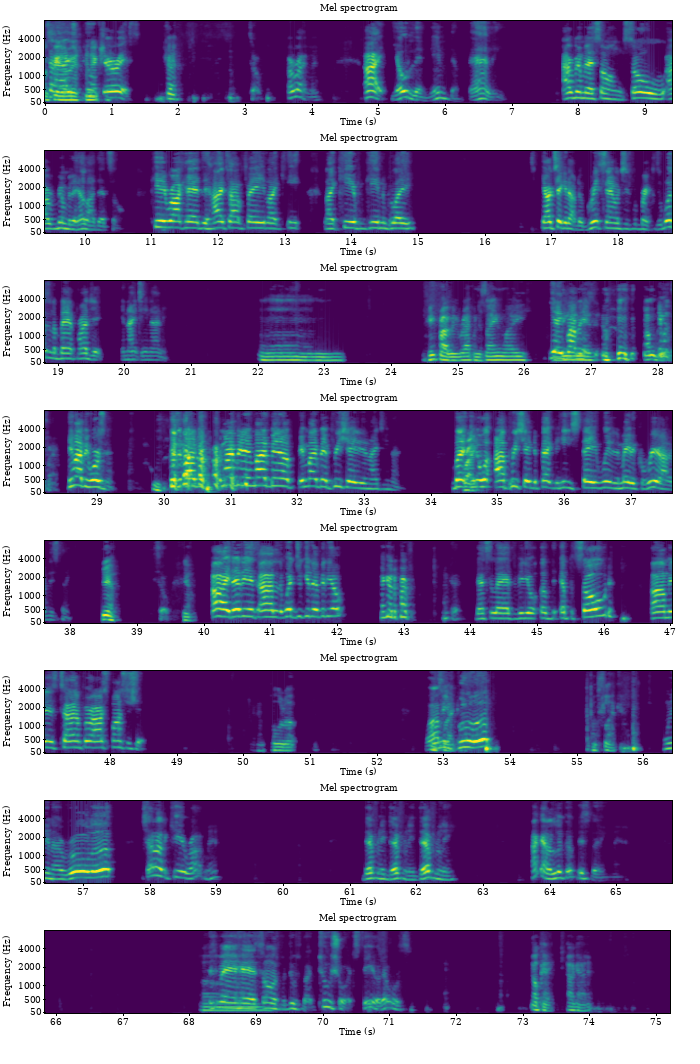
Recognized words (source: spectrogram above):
Okay. ties to connection. KRS. Okay. So, all right, man. All right, Yodeling in the Valley. I remember that song. So I remember the hell out of that song. Kid Rock had the high top fade like he, like kid from Kid and Play. Y'all check it out. The grit sandwiches for breakfast. It wasn't a bad project in 1990. Mm, he probably rapping the same way. Yeah, he probably is. I'm He was- He might be worse than because it might have been, it might have been, it might have been, a, it might have been appreciated in 1990. But Right. you know what? I appreciate the fact that he stayed with it and made a career out of this thing. Yeah. So Yeah. All right, that is. Uh, what did you get that video? I got it perfect. Okay, that's the last video of the episode. Um, it is time for our sponsorship. I can pull up. While I'm me slacking. pull up I'm slacking. When I roll up. Shout out to Kid Rock, man. Definitely, definitely, definitely. I gotta look up this thing, man. This man had Um, songs produced by Too Short. Still, that was Okay, I got it.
